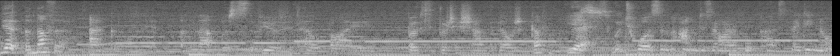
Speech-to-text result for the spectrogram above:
Yet another angle on him, and that was the view of him held by both the British and the Belgian governments. Yes, which was an undesirable person. They did not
